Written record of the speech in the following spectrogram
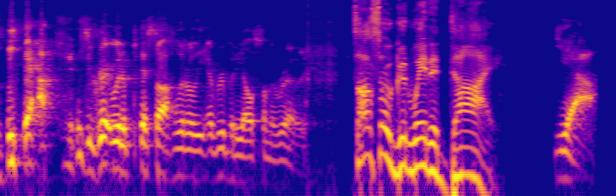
yeah, it's a great way to piss off literally everybody else on the road. It's also a good way to die. Yeah,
